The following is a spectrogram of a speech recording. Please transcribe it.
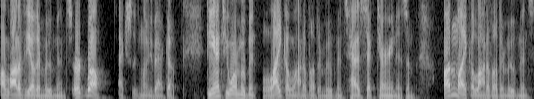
a lot of the other movements, or, well, actually, let me back up. The anti war movement, like a lot of other movements, has sectarianism. Unlike a lot of other movements,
